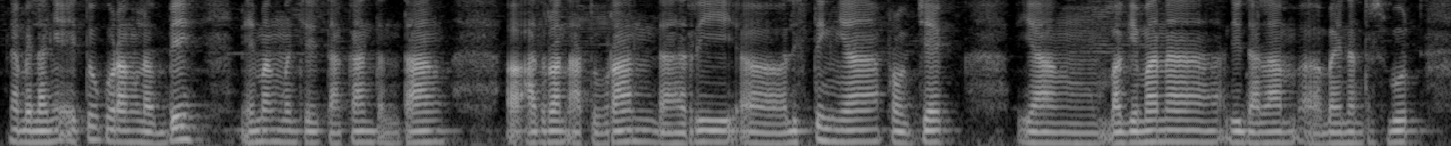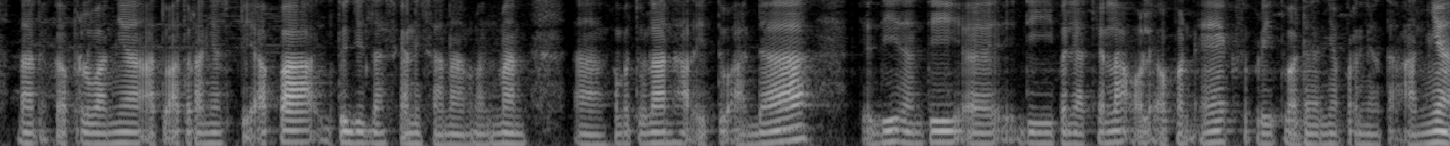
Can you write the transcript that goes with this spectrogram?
Tampilannya itu kurang lebih memang menceritakan tentang eh, aturan-aturan uh, dari uh, listingnya project yang bagaimana di dalam uh, Binance tersebut, nah keperluannya atau aturannya seperti apa itu dijelaskan di sana teman-teman. Nah kebetulan hal itu ada, jadi nanti uh, diperlihatkanlah oleh OpenX seperti itu adanya pernyataannya.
